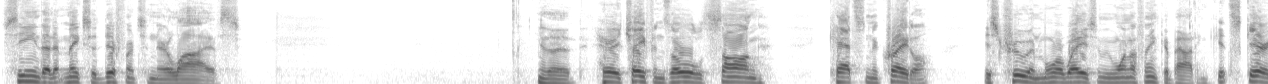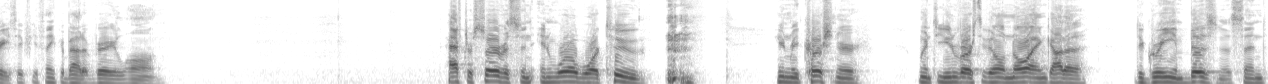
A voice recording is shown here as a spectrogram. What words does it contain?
seeing that it makes a difference in their lives. You know, the Harry Chapin's old song, "Cats in the Cradle," is true in more ways than we want to think about, and gets scary if you think about it very long. After service in, in World War II, Henry Kirshner went to University of Illinois and got a degree in business and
